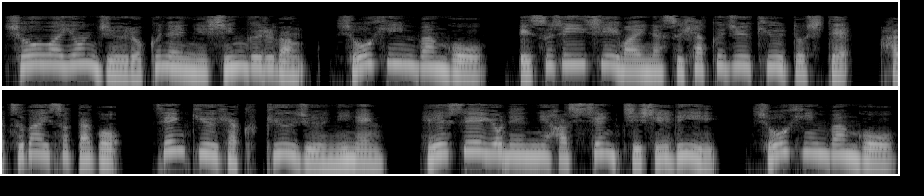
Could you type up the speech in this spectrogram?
昭和46年にシングル版、商品番号、SGC-119 として発売さた後、1992年、平成4年に8センチ CD、商品番号、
